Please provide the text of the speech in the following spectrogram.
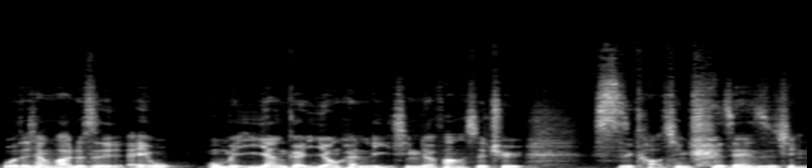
我的想法就是，哎，我们一样可以用很理性的方式去思考情绪这件事情。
